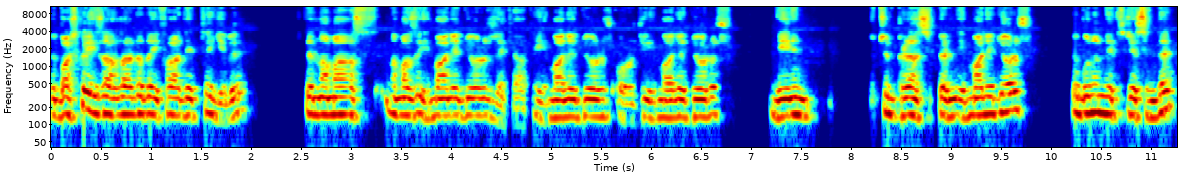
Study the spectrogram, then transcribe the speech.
ve başka izahlarda da ifade ettiği gibi işte namaz, namazı ihmal ediyoruz, zekatı ihmal ediyoruz, orucu ihmal ediyoruz, dinin bütün prensiplerini ihmal ediyoruz ve bunun neticesinde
